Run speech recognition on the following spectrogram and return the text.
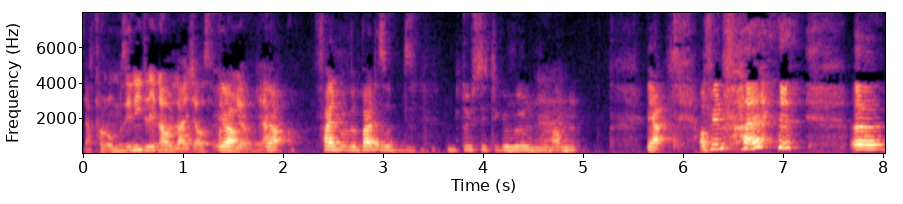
Ja, von oben sehen die genau gleich aus von Ja, hier. ja. Ja. Vor allem, weil wir beide so durchsichtige Höhlen Mhm. haben. Ja, auf jeden Fall. äh,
